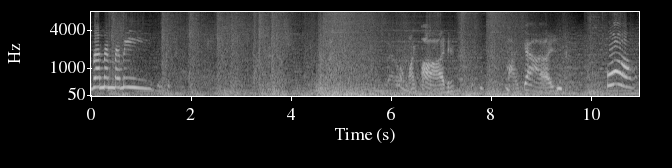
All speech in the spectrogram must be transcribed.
Remember me! Oh my god! my god! Oh!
